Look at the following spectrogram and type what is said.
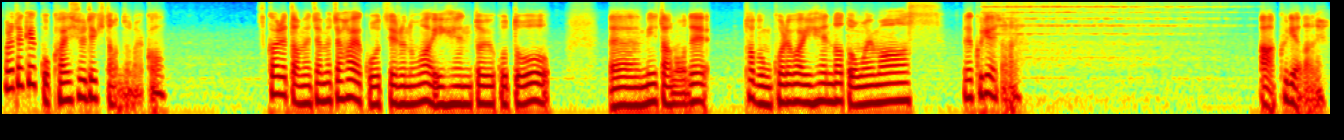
これで結構回収できたんじゃないか？疲れためちゃめちゃ早く落ちるのは異変ということを、えー、見たので、多分これは異変だと思います。で、クリアじゃない？あ、クリアだね。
